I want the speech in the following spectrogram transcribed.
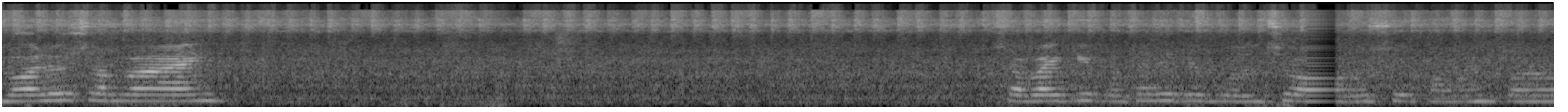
বলো সবাই। সবাইকে কোথা থেকে বলছো অবশ্যই কমেন্ট করো।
